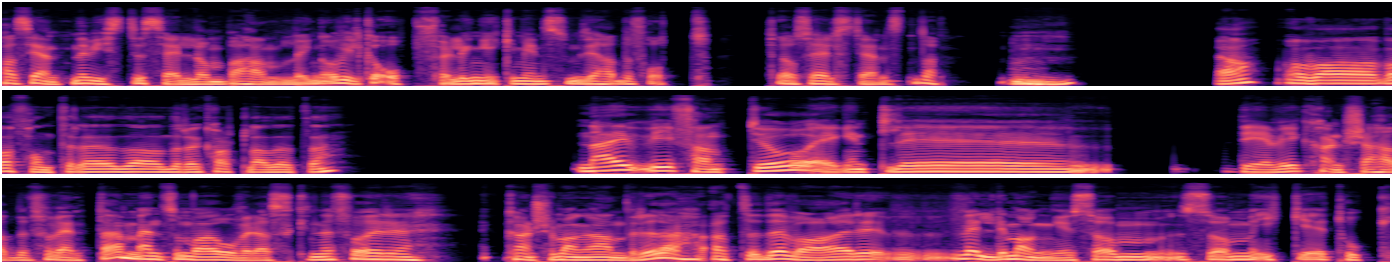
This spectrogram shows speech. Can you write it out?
pasientene visste selv om behandling, og hvilken oppfølging ikke minst som de hadde fått fra oss i helsetjenesten. Da. Mm. Ja, og hva, hva fant dere da dere kartla dette? Nei, vi fant jo egentlig det vi kanskje hadde forventa, men som var overraskende for kanskje mange andre, da, at det var veldig mange som, som ikke tok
